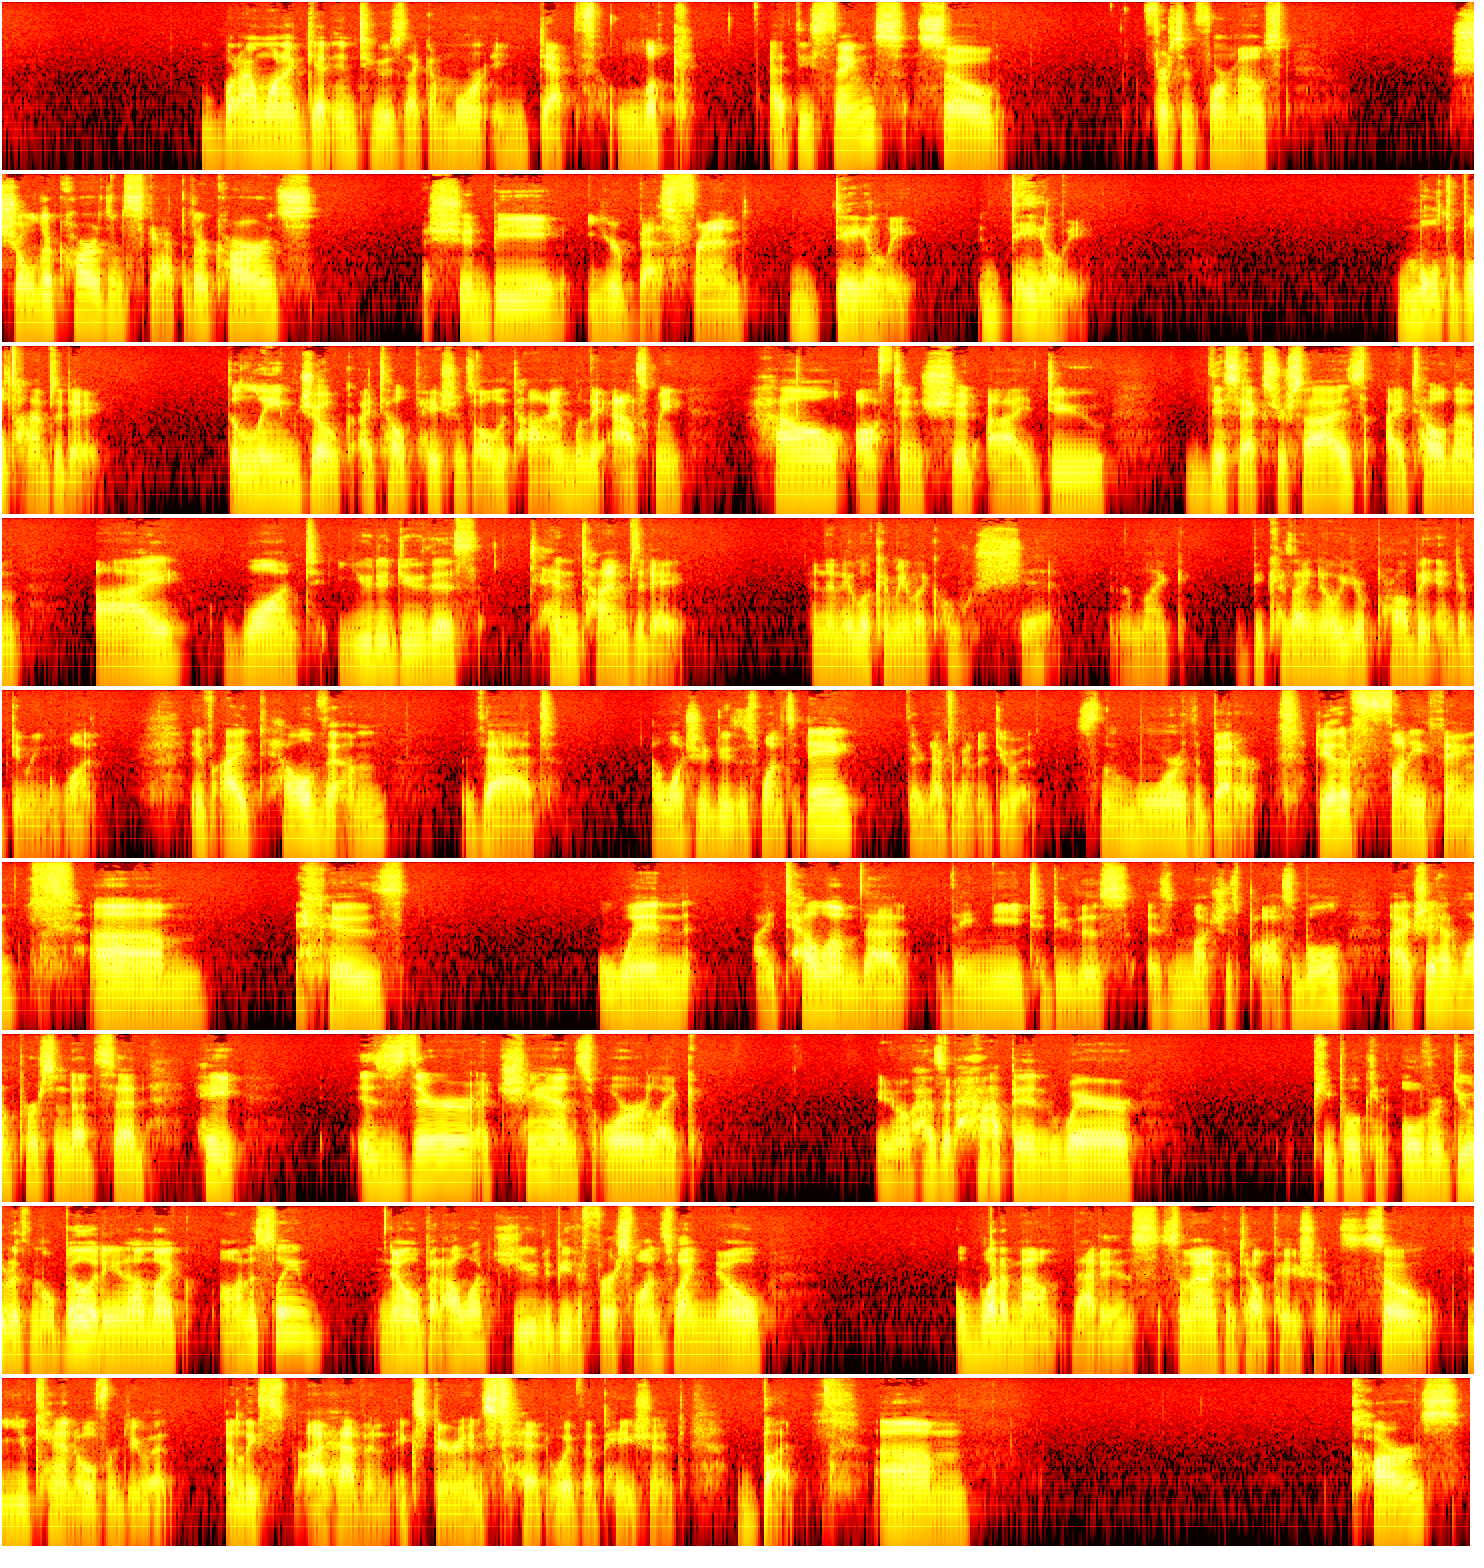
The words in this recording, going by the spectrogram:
what I want to get into is like a more in depth look at these things. So, first and foremost, shoulder CARs and scapular CARs should be your best friend daily. Daily. Multiple times a day. The lame joke I tell patients all the time when they ask me, How often should I do this exercise? I tell them, I want you to do this 10 times a day. And then they look at me like, Oh shit. And I'm like, because I know you'll probably end up doing one. If I tell them that I want you to do this once a day, they're never going to do it. So the more, the better. The other funny thing um, is when I tell them that they need to do this as much as possible. I actually had one person that said, Hey, is there a chance or like, you know, has it happened where people can overdo it with mobility. And I'm like, honestly, no, but I want you to be the first one so I know what amount that is so then I can tell patients. So you can't overdo it. At least I haven't experienced it with a patient. But um, CARs,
